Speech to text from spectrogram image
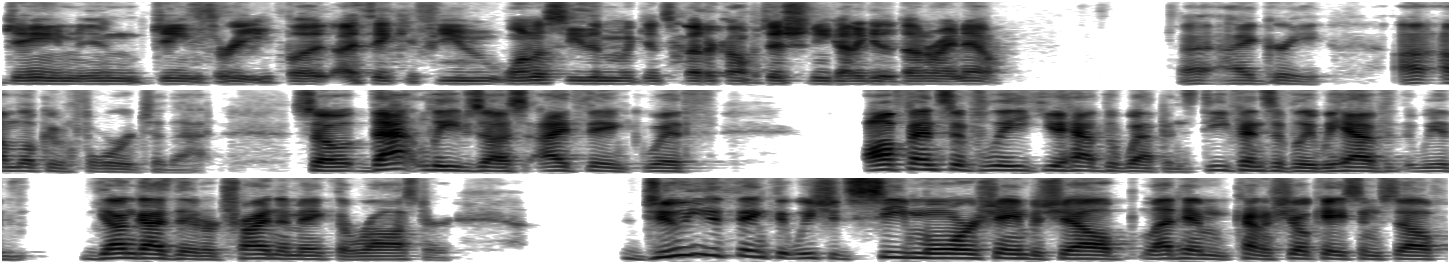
game in game three, but I think if you want to see them against better competition, you got to get it done right now. I, agree. I'm looking forward to that. So that leaves us, I think, with offensively, you have the weapons. Defensively, we have we have young guys that are trying to make the roster. Do you think that we should see more Shane Buechele, let him kind of showcase himself,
